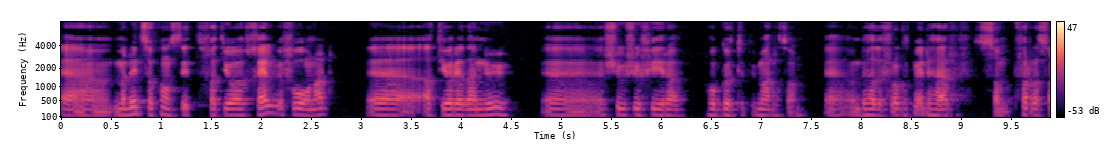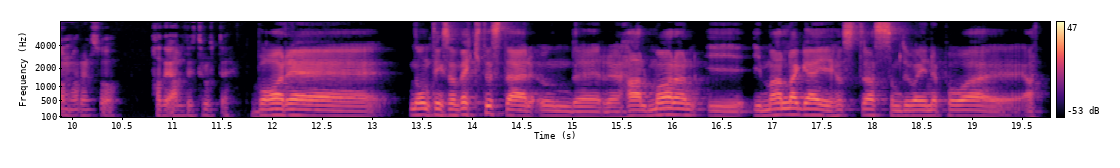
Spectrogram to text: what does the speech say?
Eh, men det är inte så konstigt för att jag själv är förvånad eh, att jag redan nu 2024 eh, har gått upp i maraton. Eh, om du hade frågat mig det här som förra sommaren så hade jag aldrig trott det. Var det någonting som väcktes där under halvmaran i, i Malaga i höstas som du var inne på? Eh, att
